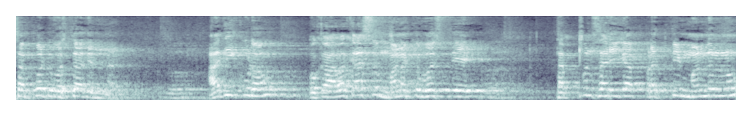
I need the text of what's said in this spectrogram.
సపోర్ట్ వస్తుంది అన్నారు అది కూడా ఒక అవకాశం మనకు వస్తే తప్పనిసరిగా ప్రతి మండలం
